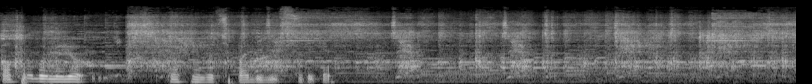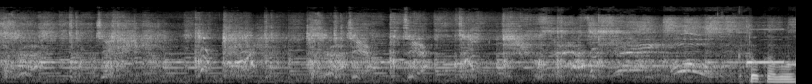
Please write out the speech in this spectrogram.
Попробуем ее как-нибудь победить все-таки. Кто кого?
